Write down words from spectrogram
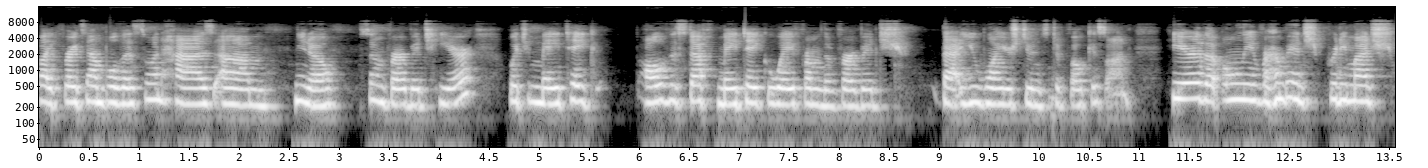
Like for example, this one has, um, you know, some verbiage here, which may take, all of the stuff may take away from the verbiage that you want your students to focus on. Here, the only verbiage, pretty much,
